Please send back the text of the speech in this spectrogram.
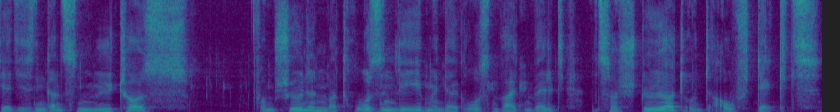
der diesen ganzen Mythos vom schönen Matrosenleben in der großen weiten Welt zerstört und aufdeckt.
